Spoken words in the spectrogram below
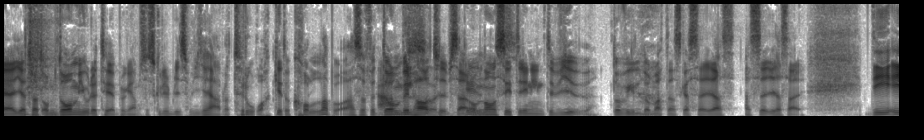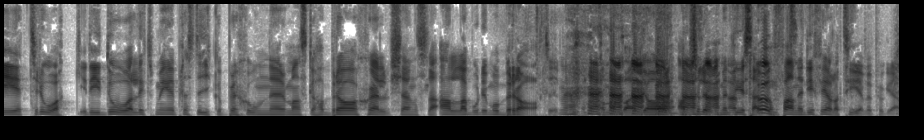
jag tror att om de gjorde ett tv-program så skulle det bli så jävla tråkigt att kolla på. Alltså för att de vill ha typ så här, om Absolut. någon sitter i en intervju, då vill de att den ska säga, säga så här. Det är tråkigt, det är dåligt med plastikoperationer, man ska ha bra självkänsla, alla borde må bra, typ. Och man bara, ja absolut, men det är så här, vad fan är det för jävla tv-program?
